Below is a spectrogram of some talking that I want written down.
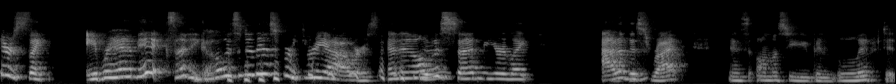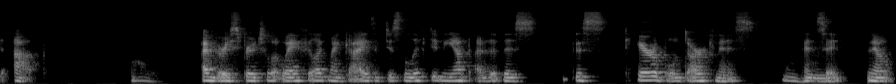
There's like Abraham Hicks. I think I'll listen to this for three hours. And then all yeah. of a sudden you're like out of this mm-hmm. rut. And it's almost you've been lifted up. Oh. I'm very spiritual that way. I feel like my guides have just lifted me up out of this this terrible darkness mm-hmm. and said, "No,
